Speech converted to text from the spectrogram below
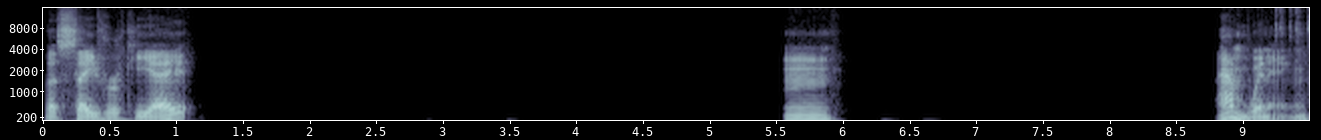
Let's save rook e8. Hmm. I am winning.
